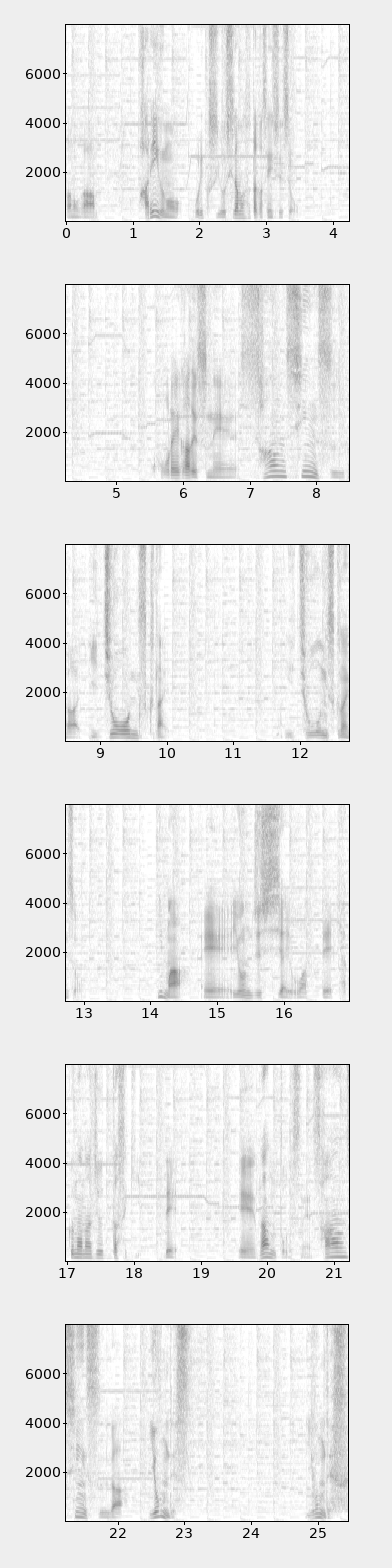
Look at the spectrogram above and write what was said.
たのが、パ・リーグのオリックス吉田正尚選手ですよ。これがですね、三振数が異常に少ない。異常に少ないんですよ。今、えー、40試合終わって170打席で、えー、なんとですね、三振数が4です。4です。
